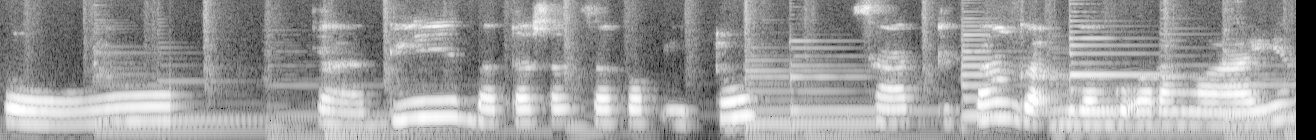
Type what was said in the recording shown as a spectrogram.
Oh, jadi batasan self love itu saat kita nggak mengganggu orang lain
